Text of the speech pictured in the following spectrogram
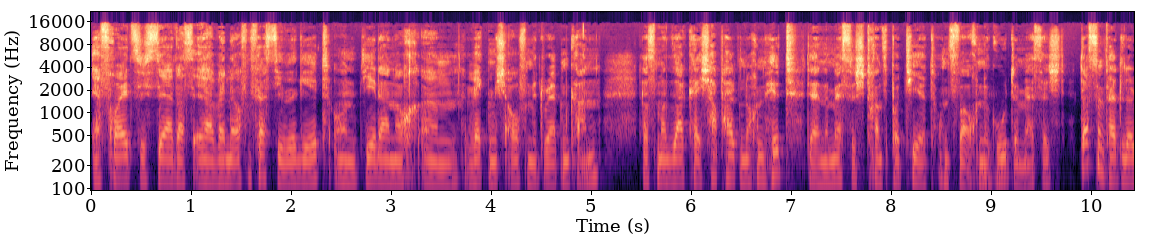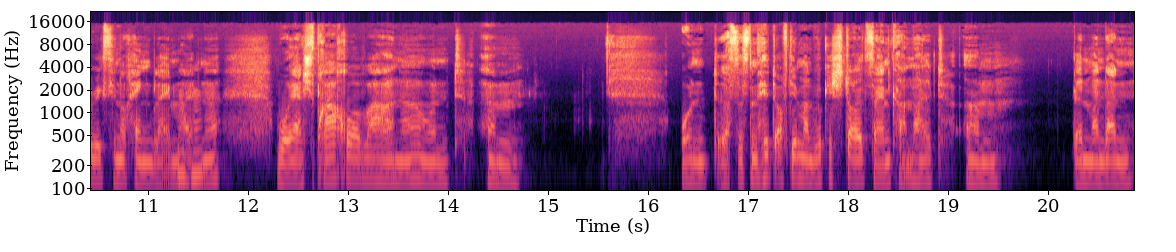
er freut sich sehr, dass er, wenn er auf ein Festival geht und jeder noch ähm, Weck mich auf mit rappen kann, dass man sagt, hey, ich habe halt noch einen Hit, der eine Message transportiert und zwar auch eine gute Message. Das sind halt Lyrics, die noch hängen bleiben halt, mhm. halt, ne? Wo er ein Sprachrohr war, ne? Und ähm, und das ist ein Hit, auf den man wirklich stolz sein kann halt, ähm, wenn man dann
